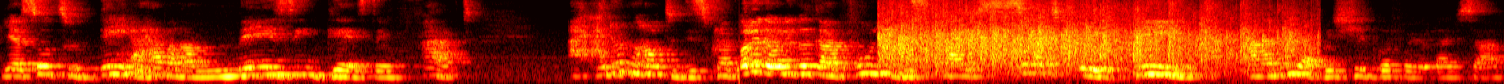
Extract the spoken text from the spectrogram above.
Yeah, so today I have an amazing guest. In fact, I, I don't know how to describe. Only the Holy Ghost can fully describe such a being. And I really appreciate God for your life, sir.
